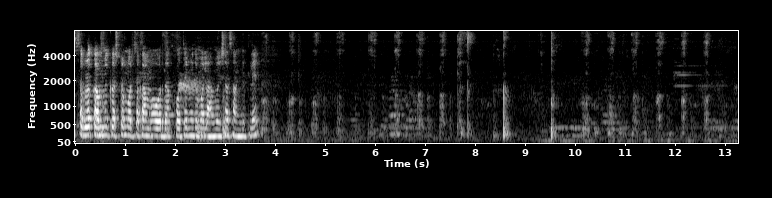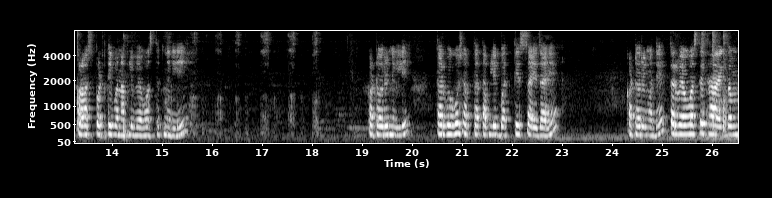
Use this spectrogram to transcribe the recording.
सगळं काम मी कस्टमरच्या कामावर दाखवते. मी तुम्हाला हमेशा सांगितले. क्रॉस पट्टी पण आपली व्यवस्थित निघली. कटोरी निघली. तर बघू शकतात आपली बत्तीस साईज आहे कटोरीमध्ये. तर व्यवस्थित हा एकदम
